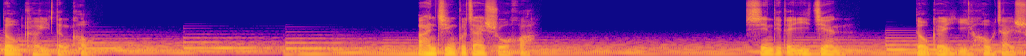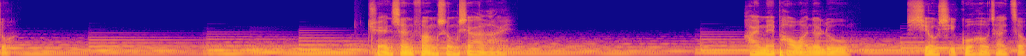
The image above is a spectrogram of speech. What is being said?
都可以等候，安静，不再说话，心里的意见都可以以后再说，全身放松下来。还没跑完的路，休息过后再走。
